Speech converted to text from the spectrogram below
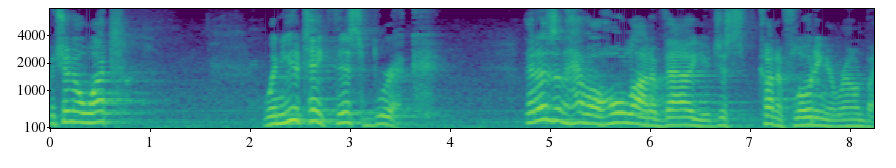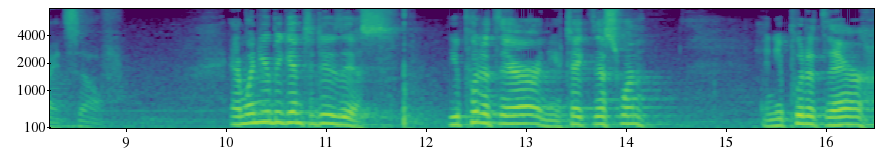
But you know what? When you take this brick, that doesn't have a whole lot of value, just kind of floating around by itself. And when you begin to do this, you put it there and you take this one and you put it there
